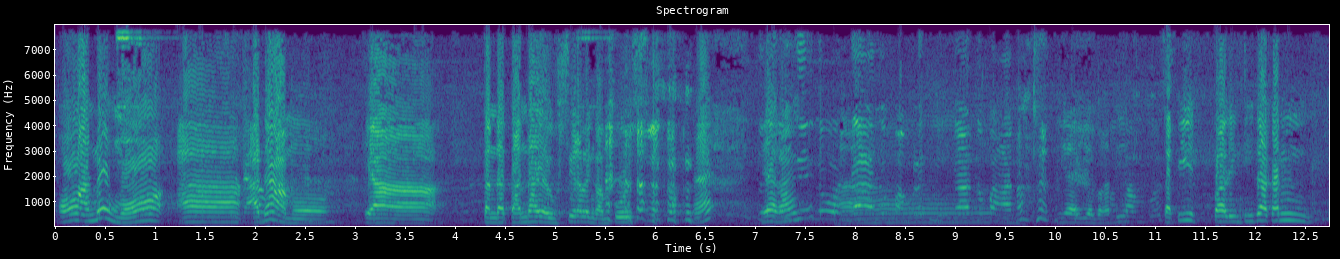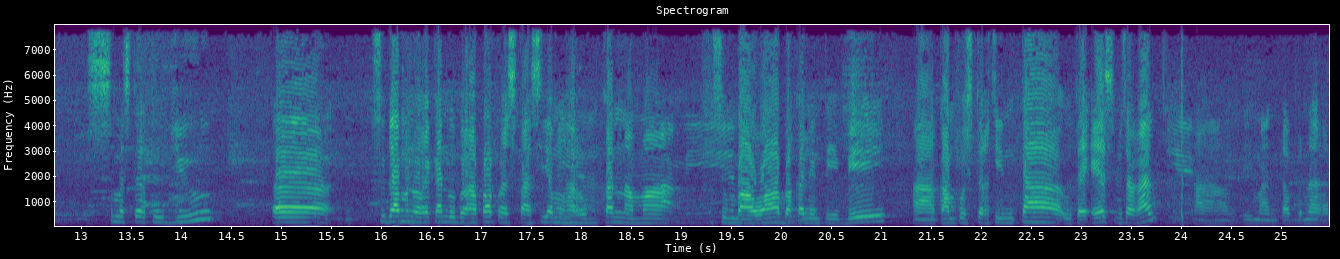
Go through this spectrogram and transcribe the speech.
Oh, anu mau ah, ada mau ya tanda-tanda ya usir lagi kampus. eh? Ya kan? itu udah tuh pamflet buka tuh pangano Iya iya berarti. Tapi paling tidak kan semester 7 eh, sudah menorehkan beberapa prestasi yang mengharumkan nama Amin. Sumbawa bahkan NTB ah, kampus tercinta UTS misalkan. Ah, berarti mantap benar.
